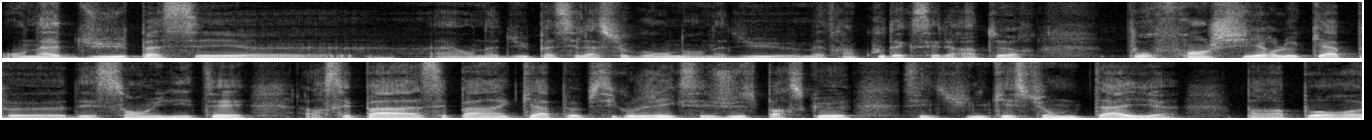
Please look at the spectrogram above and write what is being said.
On a dû passer, hein, on a dû passer la seconde, on a dû mettre un coup d'accélérateur pour franchir le cap des 100 unités. Alors c'est pas c'est pas un cap psychologique, c'est juste parce que c'est une question de taille par rapport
